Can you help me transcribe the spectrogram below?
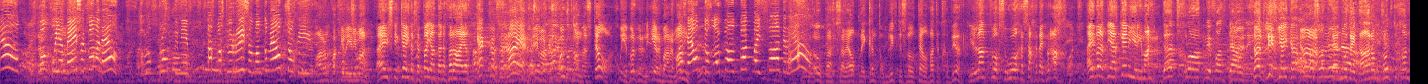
Help! Kom goeie mense, kom en help. Hou op tronk toe neem. Ag, pastoor Reuselman, kom help tog hier. Waarom pak julle hierdie man? Hy is die keiser se vyand en 'n verraaier. Ek 'n verraaier. Hy maak 'n fout man, dis stil. Goeie burger en 'n eerbare Ag, man. help tog oupa, pak my vader, help. Oupa sal help my kind om liefdeswil tel wat het gebeur. Die landvoog se hoë gesag het hy verag. Hy wil dit nie erken hierdie man. Dit glo ek nie van tel nie. Dat lieg jy, Karel. Ja, en moet hy daarom tronk toe gaan?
